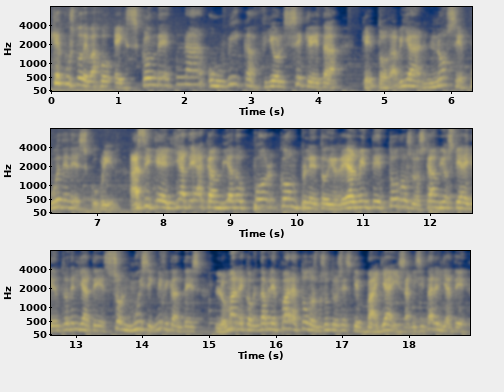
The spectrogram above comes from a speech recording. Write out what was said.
que justo debajo esconde una ubicación secreta que todavía no se puede descubrir. Así que el yate ha cambiado por completo y realmente todos los cambios que hay dentro del yate son muy significantes. Lo más recomendable para todos vosotros es que vayáis a visitar el yate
